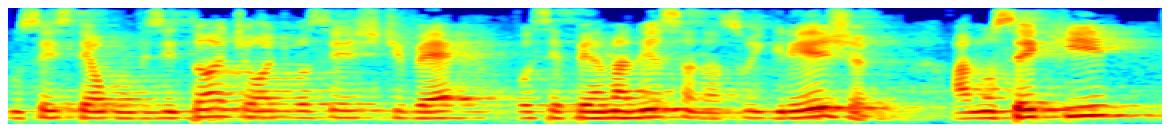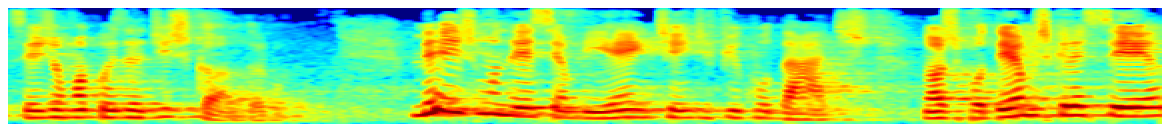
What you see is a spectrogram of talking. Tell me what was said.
Não sei se tem algum visitante, onde você estiver, você permaneça na sua igreja, a não ser que seja uma coisa de escândalo. Mesmo nesse ambiente em dificuldades, nós podemos crescer,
